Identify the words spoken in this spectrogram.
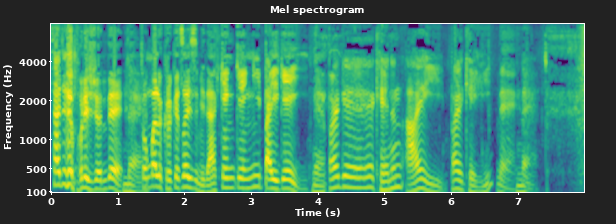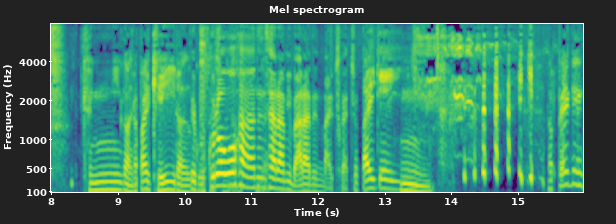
사진을 보내주셨는데 네. 정말로 그렇게 써 있습니다. 깽깽이 빨개이. 네. 빨개의 개는 아이, 빨개이. 네. 네. 갱이가 아니라 빨개이라고. 그 부끄러워하는. 네. 사람이 말하는 말투 같죠. 빨개이. 음. 아, 빨개,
